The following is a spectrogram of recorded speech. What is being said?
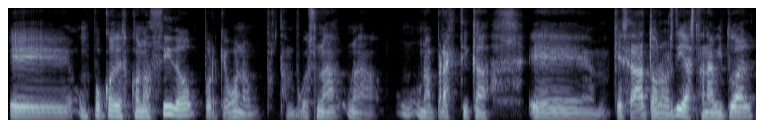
eh, un poco desconocido, porque bueno, pues tampoco es una, práctica eh, que se da todos los días tan habitual.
